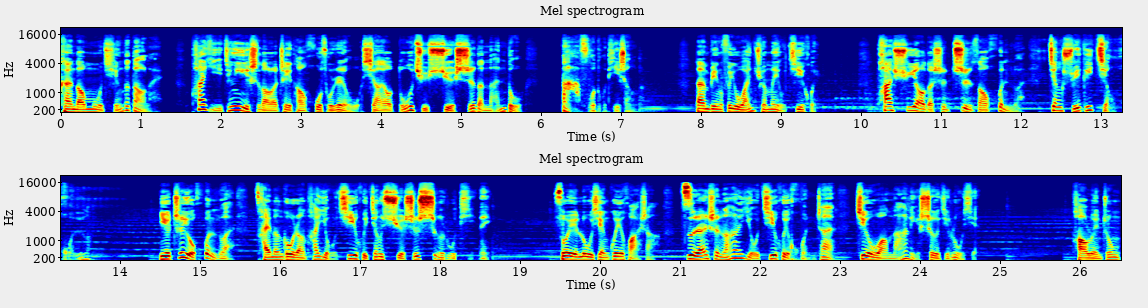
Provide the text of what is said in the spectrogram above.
看到穆晴的到来。他已经意识到了这趟护送任务想要夺取血石的难度大幅度提升了，但并非完全没有机会。他需要的是制造混乱，将水给搅浑了。也只有混乱，才能够让他有机会将血石摄入体内。所以路线规划上，自然是哪里有机会混战，就往哪里设计路线。讨论中，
